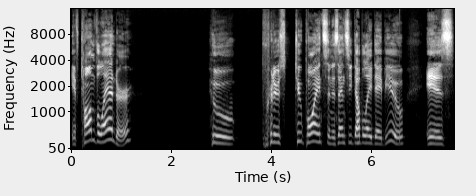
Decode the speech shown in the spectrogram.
if Tom Willander, who produced two points in his NCAA debut, is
